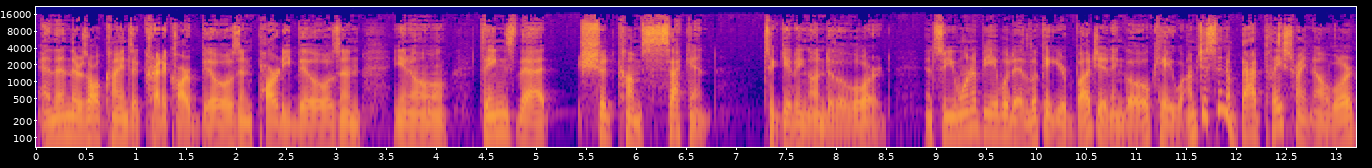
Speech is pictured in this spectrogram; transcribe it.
And then there's all kinds of credit card bills and party bills and, you know, things that should come second to giving unto the Lord. And so you want to be able to look at your budget and go, okay, well, I'm just in a bad place right now, Lord,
